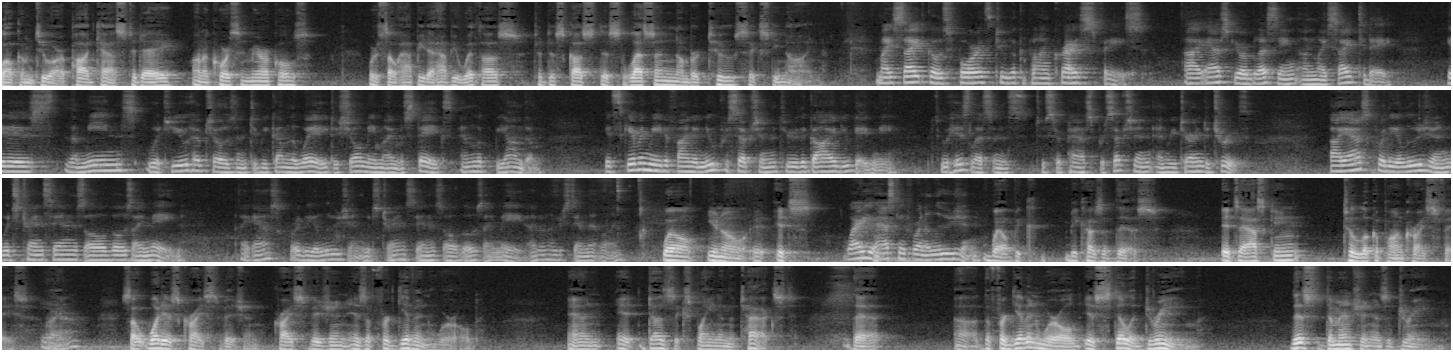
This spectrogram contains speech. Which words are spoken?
Welcome to our podcast today on A Course in Miracles. We're so happy to have you with us to discuss this lesson number 269. My sight goes forth to look upon Christ's face. I ask your blessing on my sight today. It is the means which you have chosen to become the way to show me my mistakes and look beyond them. It's given me to find a new perception through the guide you gave me, through his lessons to surpass perception and return to truth. I ask for the illusion which transcends all those I made. I ask for the illusion which transcends all those I made. I don't understand that line. Well, you know, it, it's. Why are you asking for an illusion? Well, bec- because of this. It's asking to look upon Christ's face, Yeah. right? So, what is Christ's vision? Christ's vision is a forgiven world. And it does explain in the text that uh, the forgiven world is still a dream. This dimension is a dream.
